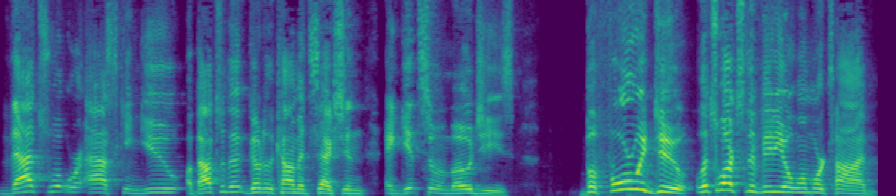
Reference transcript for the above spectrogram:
That's what we're asking you. About to the, go to the comment section and get some emojis. Before we do, let's watch the video one more time.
